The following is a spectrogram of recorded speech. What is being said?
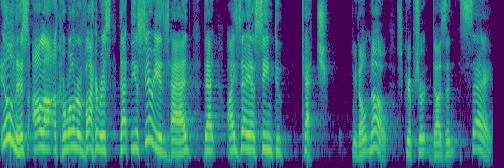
illness a la a coronavirus that the Assyrians had that Isaiah seemed to catch. We don't know. Scripture doesn't say.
